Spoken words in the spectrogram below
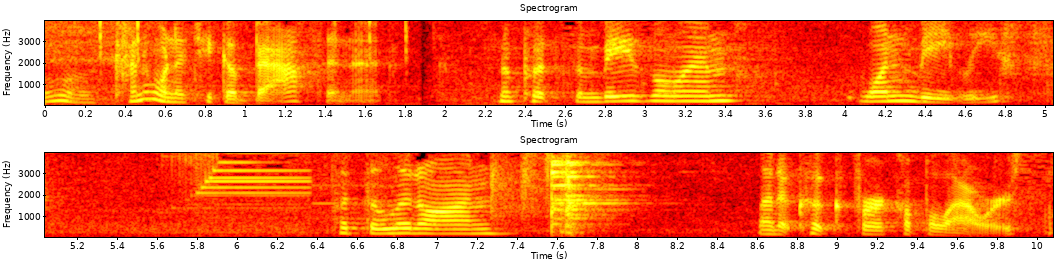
Ooh, kind of want to take a bath in it. I'm gonna put some basil in, one bay leaf. Put the lid on, let it cook for a couple hours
